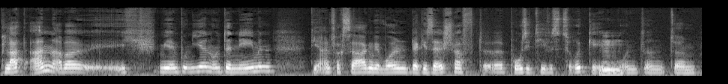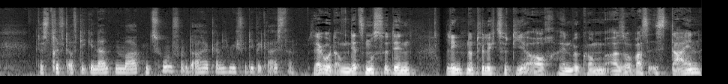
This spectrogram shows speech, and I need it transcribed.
platt an, aber ich, mir imponieren Unternehmen, die einfach sagen, wir wollen der Gesellschaft äh, Positives zurückgeben. Mhm. Und, und ähm, das trifft auf die genannten Marken zu und von daher kann ich mich für die begeistern. Sehr gut. Und jetzt musst du den Link natürlich zu dir auch hinbekommen. Also was ist dein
